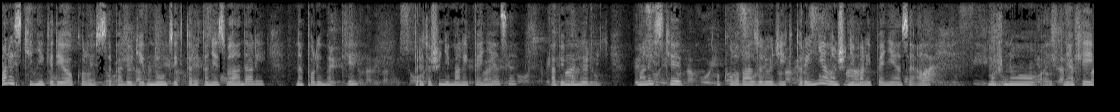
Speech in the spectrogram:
Mali ste niekedy okolo seba ľudí v núdzi, ktorí to nezvládali na poli mŕtvi, pretože nemali peniaze, aby mohli robiť. Mali ste okolo vás ľudí, ktorí nielenže nemali peniaze, ale možno aj nejakí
